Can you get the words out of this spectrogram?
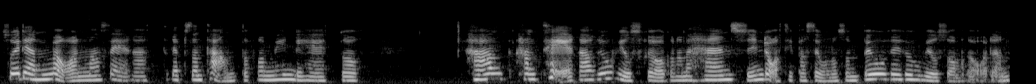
Så i den mån man ser att representanter från myndigheter hanterar rovdjursfrågorna med hänsyn då till personer som bor i rovdjursområden.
